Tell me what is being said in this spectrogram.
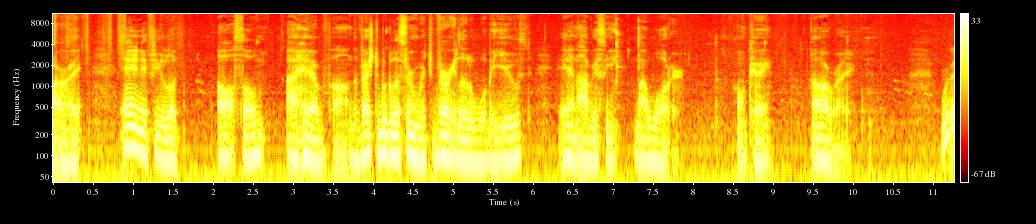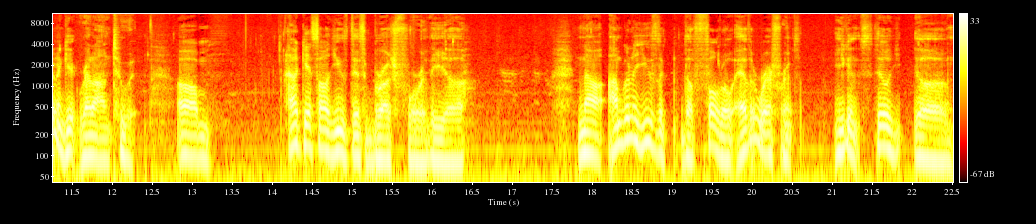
All right, and if you look also, I have uh, the vegetable glycerin, which very little will be used, and obviously my water. Okay, all right. We're gonna get right on to it. Um, I guess I'll use this brush for the. Uh, now I'm gonna use the the photo as a reference. You can still uh,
